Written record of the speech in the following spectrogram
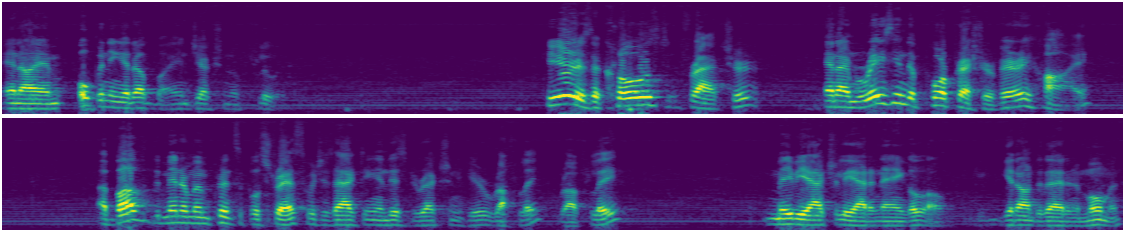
and I am opening it up by injection of fluid. Here is a closed fracture, and I'm raising the pore pressure very high above the minimum principal stress, which is acting in this direction here, roughly, roughly, maybe actually at an angle. I'll get onto that in a moment.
